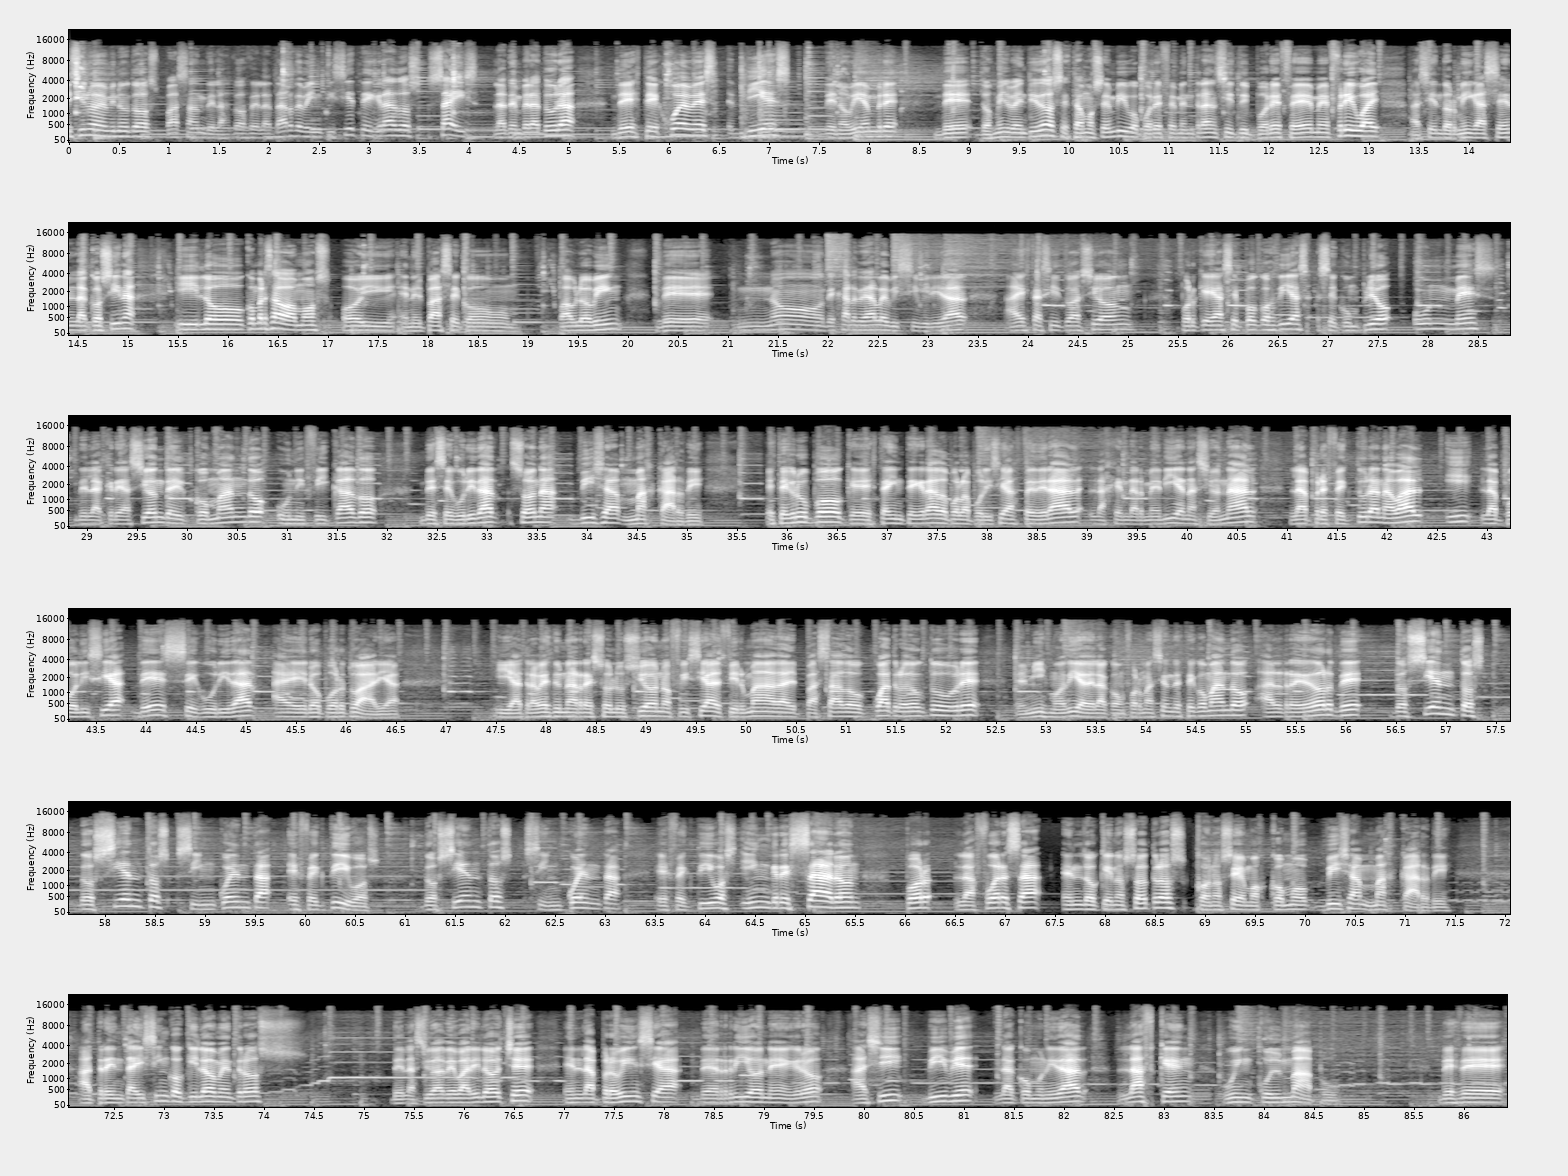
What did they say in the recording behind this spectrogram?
19 minutos pasan de las 2 de la tarde, 27 grados 6 la temperatura de este jueves 10 de noviembre de 2022. Estamos en vivo por FM en Tránsito y por FM Freeway, haciendo hormigas en la cocina. Y lo conversábamos hoy en el pase con Pablo Bin de no dejar de darle visibilidad a esta situación porque hace pocos días se cumplió un mes de la creación del Comando Unificado de Seguridad Zona Villa Mascardi. Este grupo, que está integrado por la Policía Federal, la Gendarmería Nacional, la Prefectura Naval y la Policía de Seguridad Aeroportuaria. Y a través de una resolución oficial firmada el pasado 4 de octubre, el mismo día de la conformación de este comando, alrededor de 200, 250 efectivos, 250 efectivos ingresaron por la fuerza en lo que nosotros conocemos como Villa Mascardi, a 35 kilómetros de la ciudad de Bariloche, en la provincia de Río Negro. Allí vive la comunidad Lazken Winculmapu. Desde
